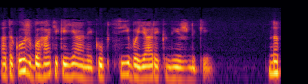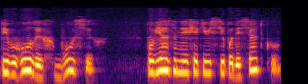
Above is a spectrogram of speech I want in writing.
а також багаті кияни, купці, бояри, книжники. Напівголих, босих, пов'язаних, як і всі по десятку,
